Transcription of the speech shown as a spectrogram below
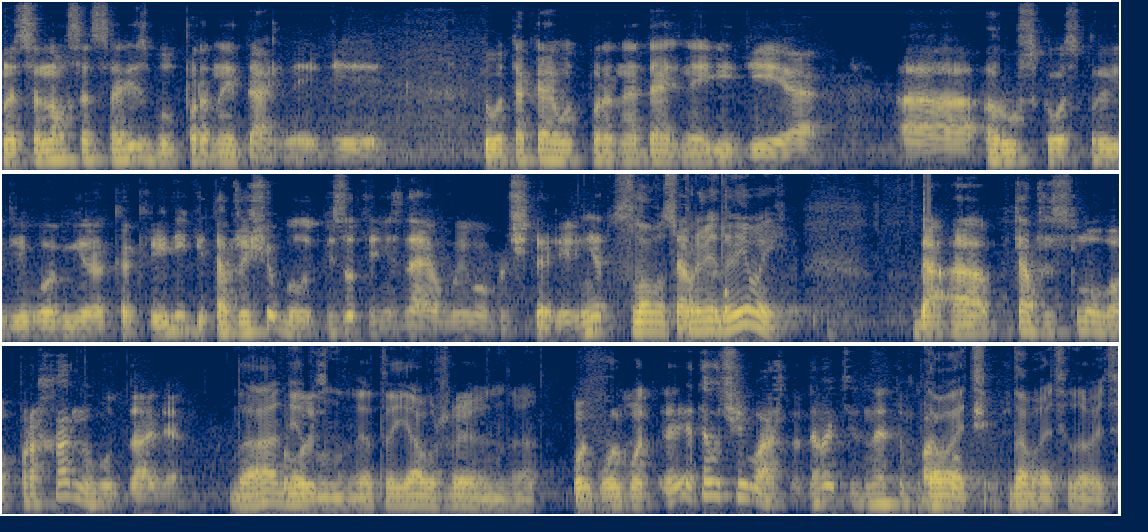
Национал-социализм был параноидальной идеей. И вот такая вот параноидальная идея а, русского справедливого мира как религии. Там же еще был эпизод, я не знаю, вы его прочитали или нет. Слово там «справедливый»? Же, да, а, там же слово Проханову дали. Да, нет, есть, это я уже... Да. Вот, вот, вот, это очень важно. Давайте на этом Давайте, давайте, давайте.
